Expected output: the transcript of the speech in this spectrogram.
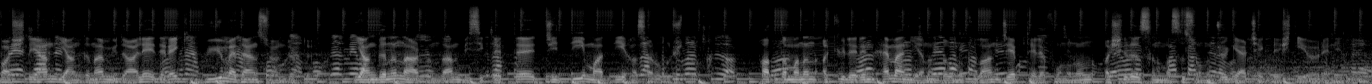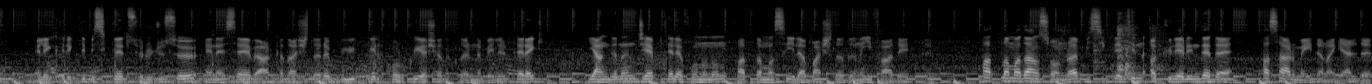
başlayan yangına müdahale ederek büyümeden söndürdü. Yangının ardından bisiklette ciddi maddi hasar oluştu. Patlamanın akülerin hemen yanında unutulan cep telefonunun aşırı ısınması sonucu gerçekleştiği öğrenildi. Elektrikli bisiklet sürücüsü Enes'e ve arkadaşları büyük bir korku yaşadıklarını belirterek yangının cep telefonunun patlamasıyla başladığını ifade etti. Patlamadan sonra bisikletin akülerinde de hasar meydana geldi.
